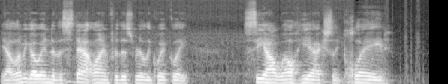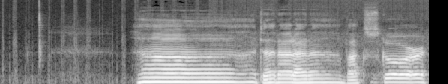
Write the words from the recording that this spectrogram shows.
Yeah, let me go into the stat line for this really quickly. See how well he actually played. Uh, da da da da. Box score.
